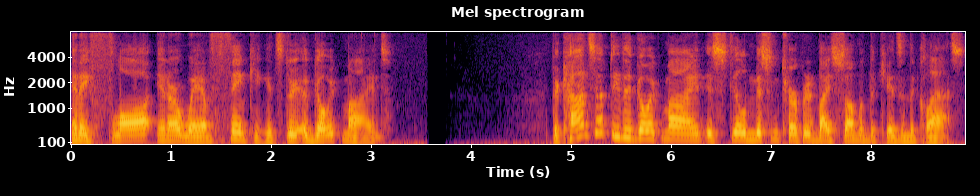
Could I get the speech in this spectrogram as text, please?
and a flaw in our way of thinking. It's the egoic mind. The concept of the egoic mind is still misinterpreted by some of the kids in the class.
